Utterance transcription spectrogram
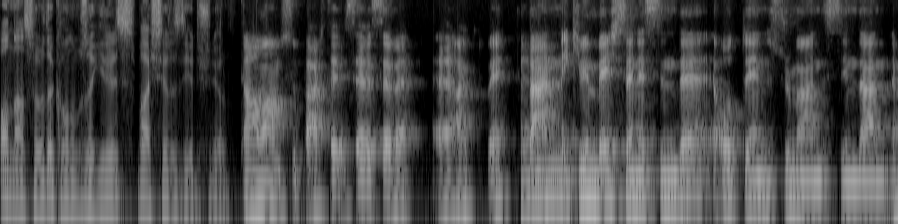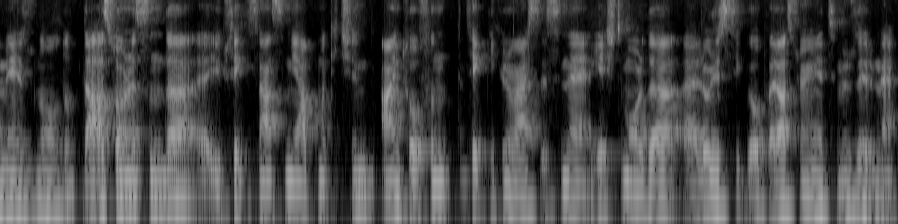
Ondan sonra da konumuza gireriz, başlarız diye düşünüyorum. Tamam süper tabii seve seve Aykut Bey. Ben 2005 senesinde ODTÜ Endüstri Mühendisliğinden mezun oldum. Daha sonrasında e, yüksek lisansımı yapmak için Eindhoven Teknik Üniversitesi'ne geçtim. Orada e, lojistik ve operasyon yönetimi üzerine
